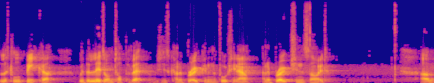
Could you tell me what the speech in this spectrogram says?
a little beaker with a lid on top of it, which is kind of broken, unfortunately, now, and a brooch inside. Um,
